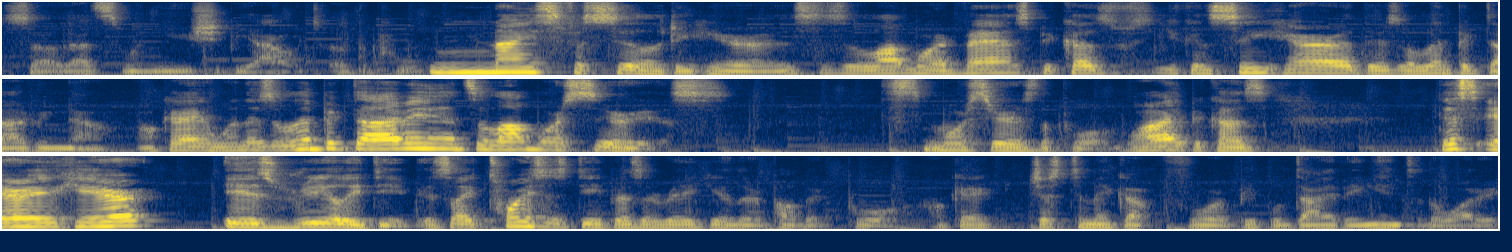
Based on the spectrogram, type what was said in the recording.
So that's when you should be out of the pool. Nice facility here. This is a lot more advanced because you can see here there's olympic diving now okay? When there's olympic diving it's a lot more serious. It's more serious the pool. Why? Because this area here is really deep. It's like twice as deep as a regular public pool, okay? Just to make up for people diving into the water.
